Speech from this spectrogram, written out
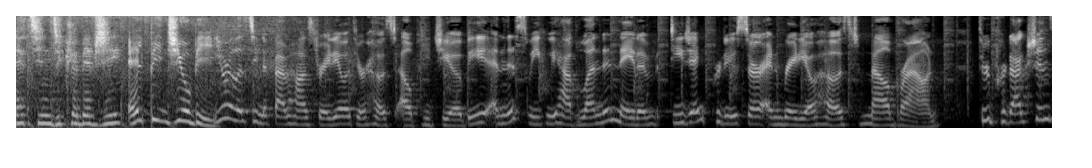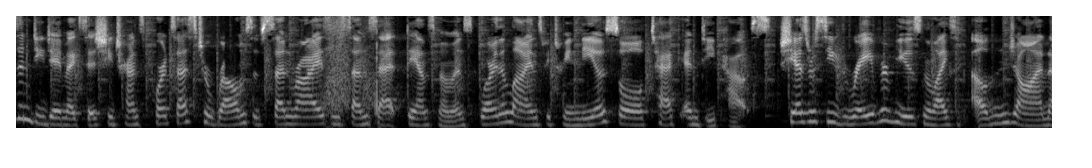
Platine du club FG, LP Giobbi. You are listening to Femme House Radio with your host LP Giobbi, and this week we have London native DJ, producer, and radio host Melle Brown. Through productions and DJ mixes, she transports us to realms of sunrise and sunset dance moments, blurring the lines between neo soul, tech, and deep house. She has received rave reviews from the likes of Elton John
